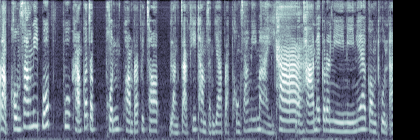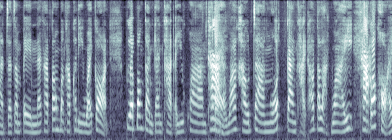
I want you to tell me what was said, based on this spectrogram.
ปรับโครงสร้างหนี้ปุ๊บ ผู้ค้ำก็จะ พ้นความรับผิดชอบหลังจากที่ทำสัญญาปรับโครงสร้างหนี้ใหม่ค่ะนะคะในกรณีนี้เนี่ยกองทุนอาจจะจำเป็นนะคะ ต้องบังคับคดีไว้ก่อน เพื่อป้องกันการขาดอายุความค่ะแต่ว่าเขาจะงดการขายทอดตลาดไว้ค่ะก็ขอให้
